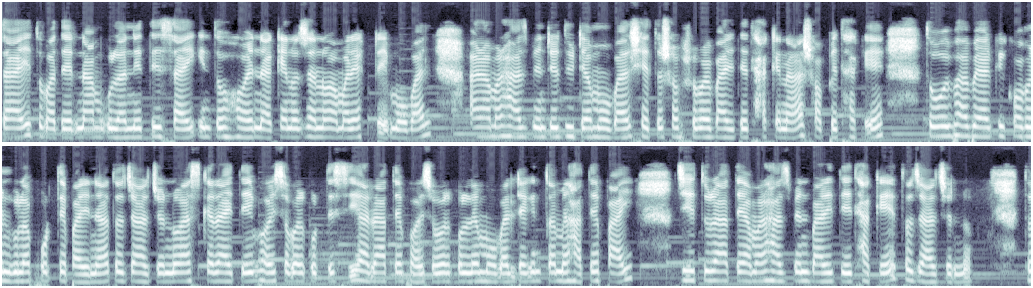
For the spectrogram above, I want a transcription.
চাই, তোমাদের নামগুলো নিতে চাই, কিন্তু হয় না। কেন জানো আমার একটাই মোবাইল আর আমার হাজবেন্ডের দুইটা মোবাইল সে তো সব সময় বাড়িতে থাকে না শপে থাকে। তো ওইভাবে আর কি কমেন্টগুলো পড়তে পারি না। তো যার জন্য আজকে রাতেই ভয়েস ওভার করতেছি আর রাতে ভয়েস ওভার করলে মোবাইলটা কিন্তু আমি হাতে পাই, যেহেতু রাতে আমার হাজবেন্ড বাড়িতেই থাকে, তো যার জন্য। তো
